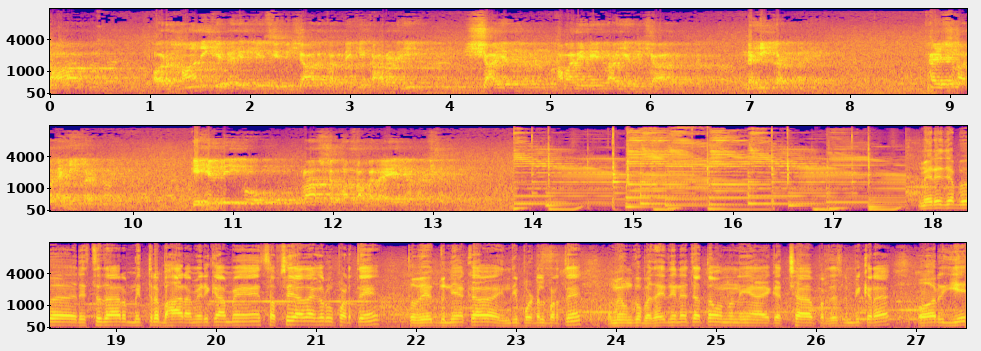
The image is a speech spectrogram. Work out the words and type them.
लाभ और हानि के नज़रिए से विचार करने के कारण ही शायद हमारे नेता यह विचार नहीं कर रहे फैसला नहीं कर रहे कि हिंदी को राष्ट्रभाषा बनाया जाना चाहिए। मेरे जब रिश्तेदार मित्र बाहर अमेरिका में सबसे ज़्यादा अगर वो पढ़ते हैं तो वे दुनिया का हिंदी पोर्टल पढ़ते हैं। और मैं उनको बधाई देना चाहता हूँ उन्होंने यहाँ एक अच्छा प्रदर्शन भी करा और ये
